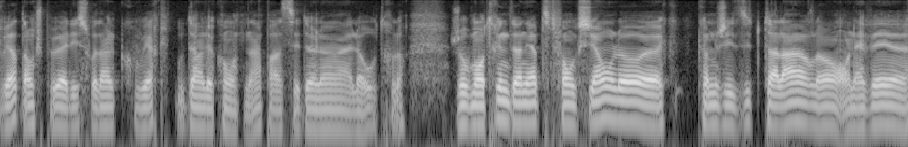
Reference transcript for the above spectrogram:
ouvertes, donc je peux aller soit dans le couvercle ou dans le contenant, passer de l'un à l'autre. Je vais vous montrer une dernière petite fonction. Là. Euh, comme j'ai dit tout à l'heure, on avait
